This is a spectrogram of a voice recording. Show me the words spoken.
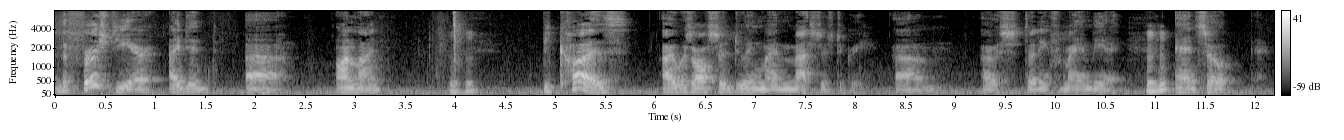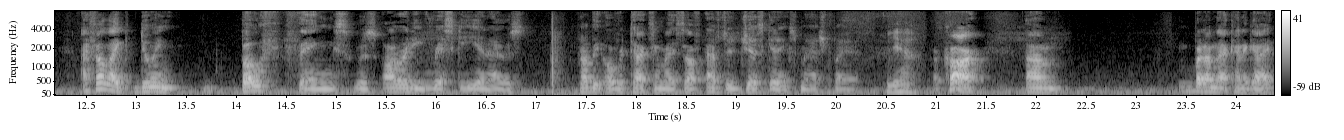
the first year I did uh, online Mhm. because I was also doing my master's degree. Um, I was studying for my MBA, Mhm. and so I felt like doing both things was already risky, and I was probably overtaxing myself after just getting smashed by a Yeah. a car. Um, but I'm that kind of guy.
